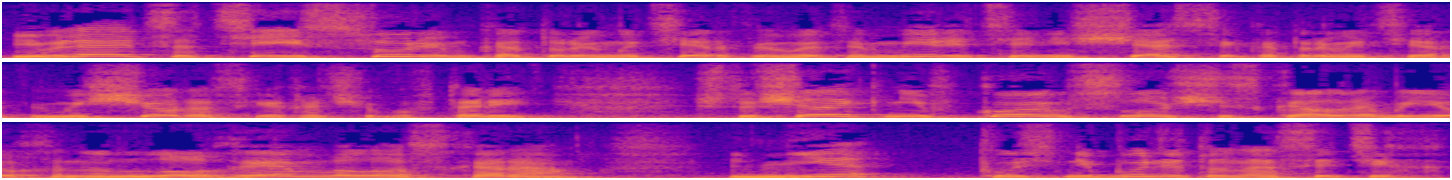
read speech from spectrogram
является те Иссурим, которые мы терпим в этом мире, те несчастья, которые мы терпим. Еще раз я хочу повторить, что человек ни в коем случае, сказал Раби Йоханан, логем волос харам, не, пусть не будет у нас этих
